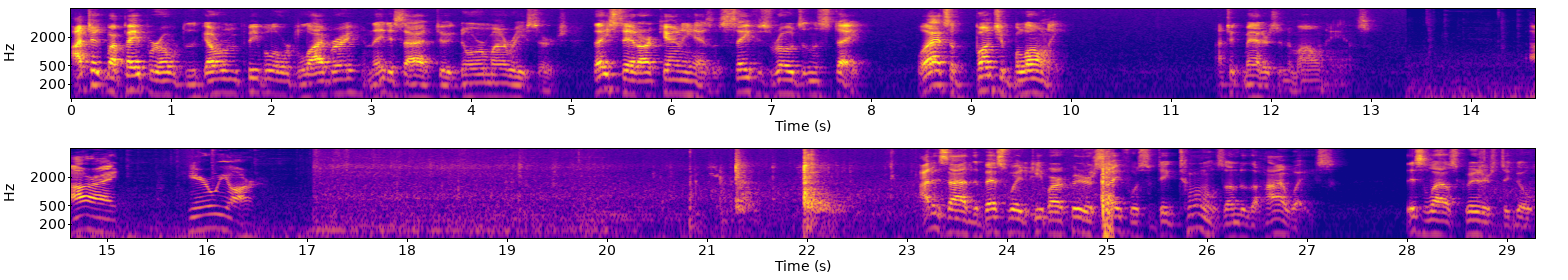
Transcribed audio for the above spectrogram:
I took my paper over to the government people over at the library, and they decided to ignore my research. They said our county has the safest roads in the state. Well, that's a bunch of baloney. I took matters into my own hands. All right, here we are. I decided the best way to keep our critters safe was to dig tunnels under the highways. This allows critters to go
